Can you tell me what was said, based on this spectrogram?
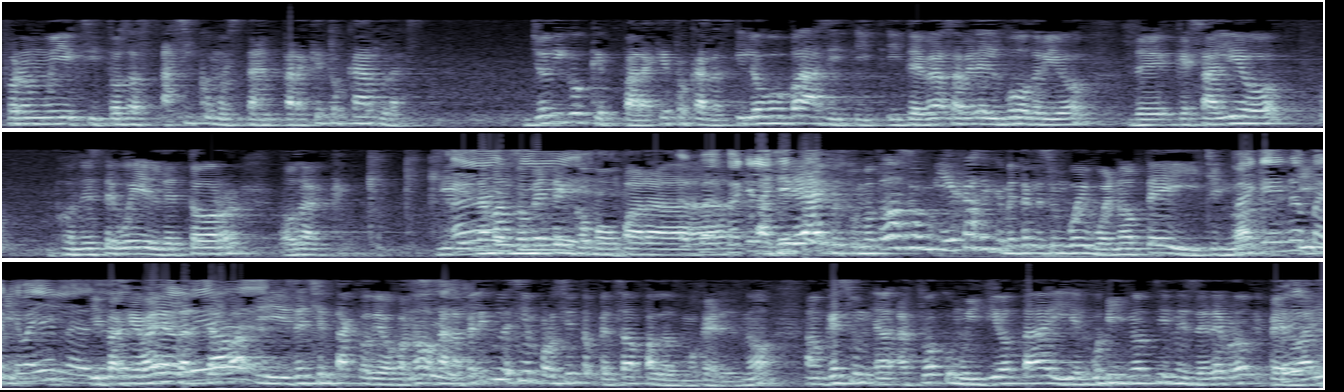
fueron muy exitosas así como están. ¿Para qué tocarlas? Yo digo que para qué tocarlas. Y luego vas y- y te vas a ver el bodrio de que salió con este güey, el de Thor. O sea, que, Ay, nada más lo meten como para. Que la así de, "Ay, pues como todas son viejas, hay que meterles un güey buenote y chingón. Pa' que no, y, pa' que vayan las- y para que vayan las chavas y se echen taco de ojo. No, o sea, la película es 100% pensada para las mujeres, ¿no? Aunque es un, actúa como idiota y el güey no tiene cerebro, pero ahí,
